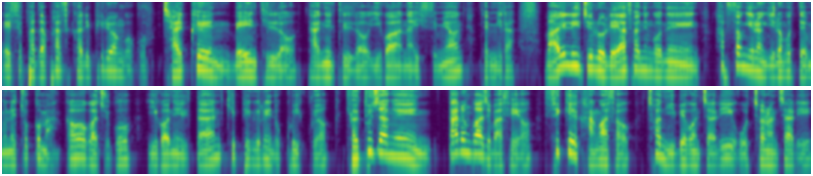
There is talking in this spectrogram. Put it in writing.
에스파다 파스칼이 필요한 거고 잘 큰 메인 딜러, 단일 딜러 이거 하나 있으면 됩니다. 마일리지로 레아 사는 거는 합성이랑 이런 것 때문에 조금 아까워가지고 이거는 일단 키핑을 해놓고 있고요. 결투장은 다른 거 하지 마세요. 스킬 강화석 1200원짜리, 5000원짜리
